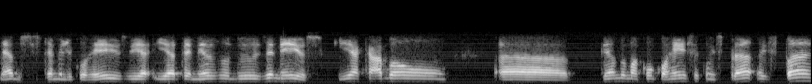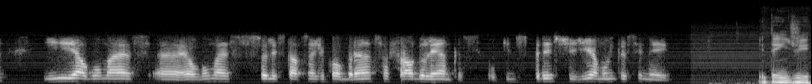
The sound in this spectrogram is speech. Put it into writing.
né, do sistema de correios e, e até mesmo dos e-mails, que acabam uh, tendo uma concorrência com spam, spam e algumas, uh, algumas solicitações de cobrança fraudulentas, o que desprestigia muito esse e-mail. Entendi.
